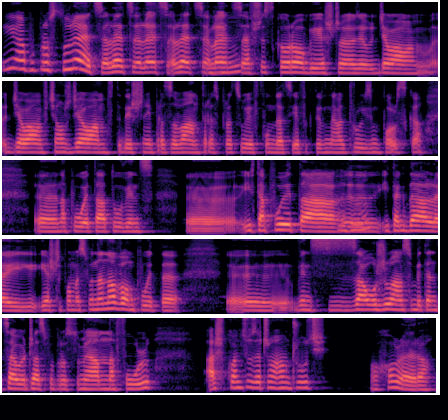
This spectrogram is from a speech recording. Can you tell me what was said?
I ja po prostu lecę, lecę, lecę, lecę, Mhm. lecę, wszystko robię, jeszcze działałam, działałam, wciąż działam, wtedy jeszcze nie pracowałam, teraz pracuję w Fundacji Efektywny Altruizm Polska e, na pół etatu, więc e, i ta płyta e, Mhm. i tak dalej, jeszcze pomysły na nową płytę, e, więc założyłam sobie ten cały czas, po prostu miałam na full, aż w końcu zaczęłam czuć, o cholera,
